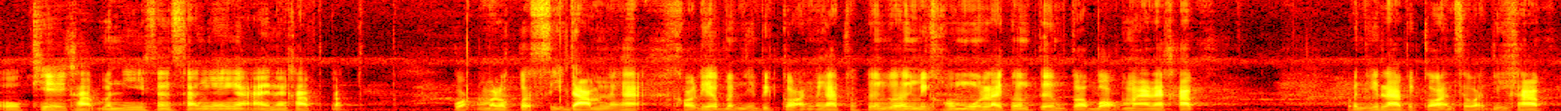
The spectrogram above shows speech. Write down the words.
โอเคครับ วันนี้สั้นๆ ง่าย ๆ นะครับ กับกวักมรกตสีดำนะฮะขอเรียกแบบนี้ไปก่อนนะครับ ถ้าเพื่อนๆมีข้อมูลอะไรเพิ่มเติมก็บอกมานะครับ วันนี้ลาไปก่อนสวัสดีครับ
